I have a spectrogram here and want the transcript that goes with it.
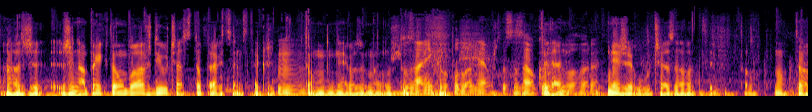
A že, že napriek tomu bola vždy účasť 100%, takže Hmm. tomu nerozumel. Že... To zaniklo podľa mňa, už to sa teda, zaokrúhlo hore. nie, že účasť, ale to, no to.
